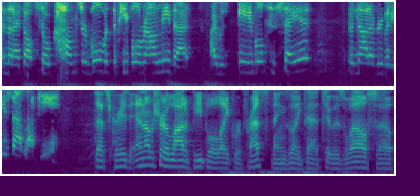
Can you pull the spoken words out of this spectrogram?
and that I felt so comfortable with the people around me that I was able to say it. But not everybody is that lucky. That's crazy, and I'm sure a lot of people like repress things like that too as well. So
